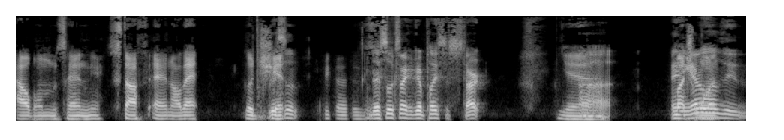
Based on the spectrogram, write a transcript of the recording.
albums and stuff and all that good shit this, is- because this looks like a good place to start. yeah, Uh, and Much you gotta want. love the,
